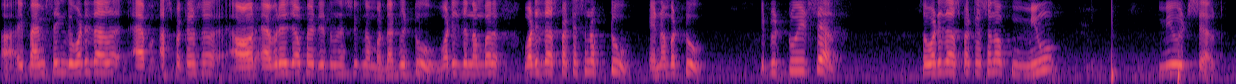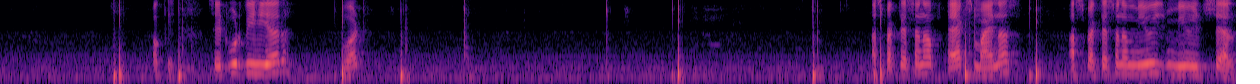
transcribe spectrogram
uh, if I am saying the, what is the expectation or average of a deterministic number? That means 2 what is the number? What is the expectation of 2 a number 2 it will 2 itself. So what is the expectation of mu mu itself. Okay so it would be here what? Expectation of x minus expectation of mu is mu itself.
